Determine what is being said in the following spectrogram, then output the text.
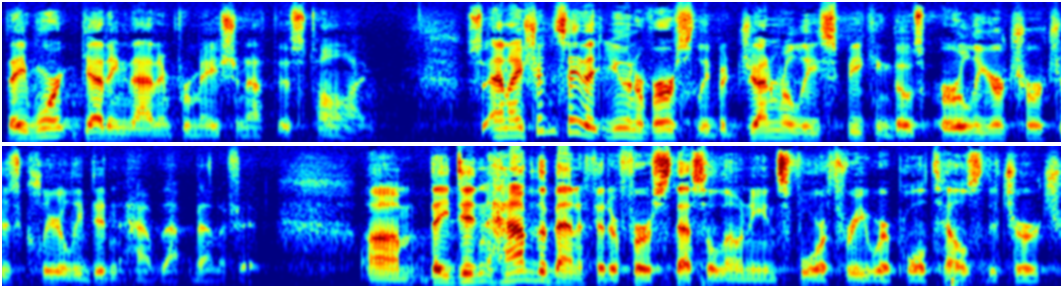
They weren't getting that information at this time. So, and I shouldn't say that universally, but generally speaking, those earlier churches clearly didn't have that benefit. Um, they didn't have the benefit of 1 Thessalonians 4 3, where Paul tells the church,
